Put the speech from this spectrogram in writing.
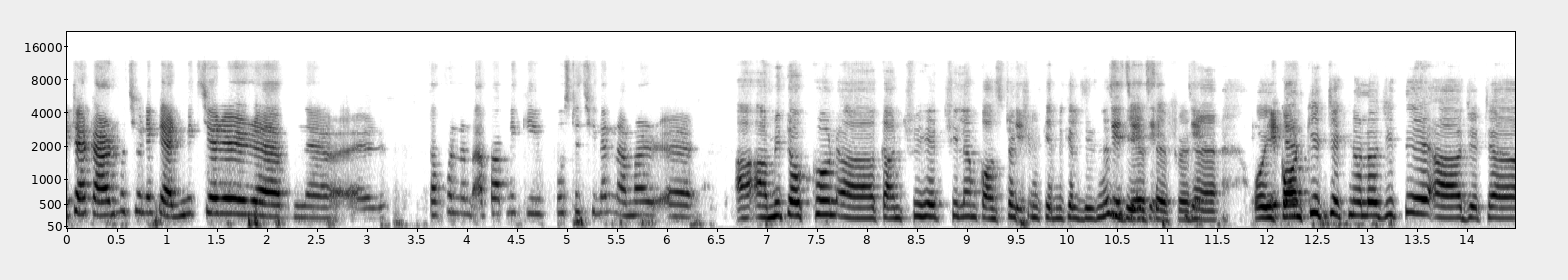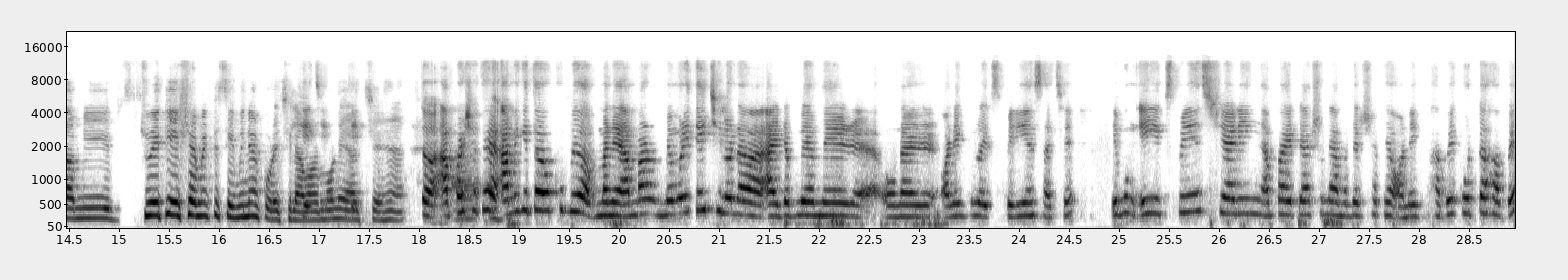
এটার কারণ হচ্ছে উনি একটা অ্যাডমিকচারের তখন আপা আপনি কি পোস্টে ছিলেন? আমার আমি তখন কান্ট্রি হেড ছিলাম কনস্ট্রাকশন কেমিক্যাল বিজনেস বিএসএফ হ্যাঁ। ওই কনক্রিট টেকনোলজিতে যেটা আমি চুয়েটে এসে আমি একটা সেমিনার করেছিলাম আমার মনে আছে হ্যাঁ। তো আপনার সাথে আমি কিন্তু খুব মানে আমার মেমোরিতেই ছিল না আইডব্লিউএম এর ওনার অনেকগুলো এক্সপিরিয়েন্স আছে। এবং এই এক্সপিরিয়েন্স শেয়ারিং আপা এটা আসলে আমাদের সাথে অনেকভাবে করতে হবে।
